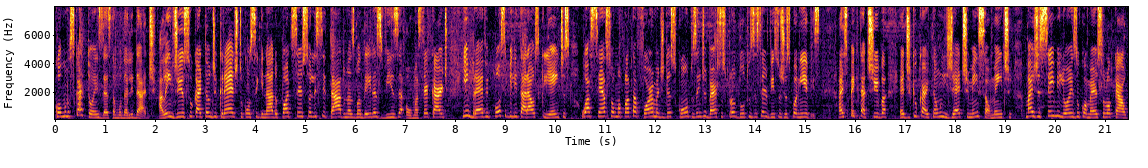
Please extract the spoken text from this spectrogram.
como nos cartões desta modalidade. Além disso, o cartão de crédito consignado pode ser solicitado nas bandeiras Visa ou Mastercard e em breve possibilitará aos clientes o acesso a uma plataforma de descontos em diversos produtos e serviços disponíveis. A expectativa é de que o cartão injete mensalmente mais de 100 milhões no comércio local.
